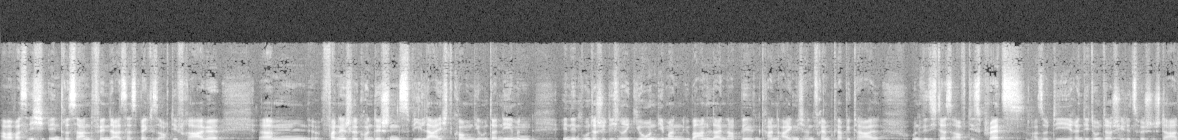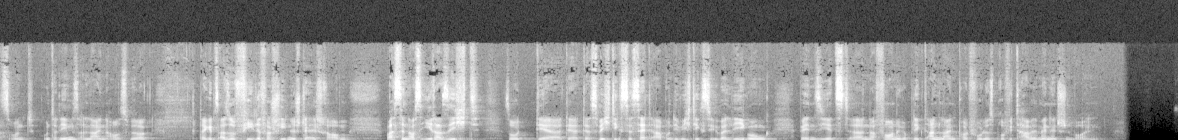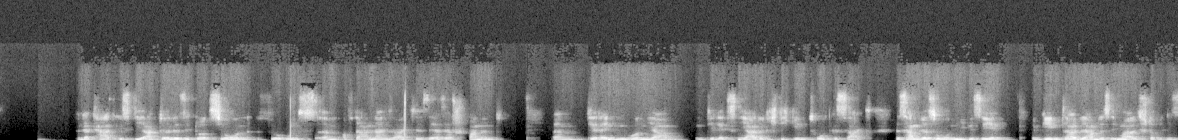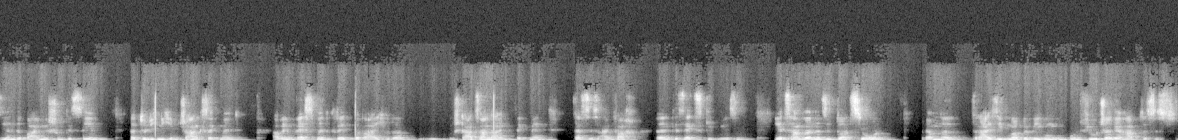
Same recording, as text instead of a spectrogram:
Aber was ich interessant finde als Aspekt ist auch die Frage ähm, Financial Conditions. Wie leicht kommen die Unternehmen in den unterschiedlichen Regionen, die man über Anleihen abbilden kann, eigentlich an Fremdkapital und wie sich das auf die Spreads, also die Renditeunterschiede zwischen Staats- und Unternehmensanleihen auswirkt. Da gibt es also viele verschiedene Stellschrauben. Was denn aus Ihrer Sicht so der, der, das wichtigste Setup und die wichtigste Überlegung, wenn Sie jetzt äh, nach vorne geblickt Anleihenportfolios profitabel managen wollen? In der Tat ist die aktuelle Situation für uns ähm, auf der Anleihenseite sehr, sehr spannend. Ähm, die Renten wurden ja die letzten Jahre richtig gegen Tod gesagt. Das haben wir so nie gesehen. Im Gegenteil, wir haben das immer als stabilisierende Beimischung gesehen. Natürlich nicht im Junk-Segment, aber im Investment-Grade-Bereich oder im Staatsanleihen-Segment, das ist einfach äh, Gesetz gewesen. Jetzt haben wir eine Situation, wir haben eine Drei-Sigma-Bewegung im Bund Future gehabt. Das ist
